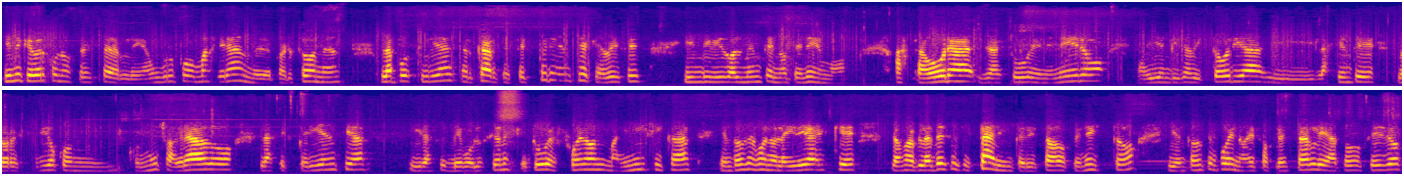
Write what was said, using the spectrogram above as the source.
tiene que ver con ofrecerle a un grupo más grande de personas la posibilidad de acercarse a esa experiencia que a veces individualmente no tenemos. Hasta ahora ya estuve en enero ahí en Villa Victoria y la gente lo recibió con, con mucho agrado, las experiencias y las devoluciones que tuve fueron magníficas. Entonces, bueno, la idea es que los marplatenses están interesados en esto y entonces, bueno, es ofrecerle a todos ellos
